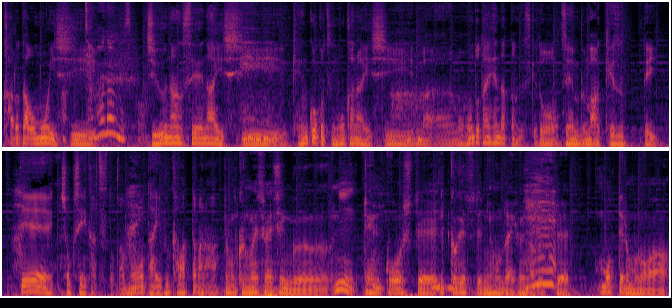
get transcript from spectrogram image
体重いし、邪魔なんですか？柔軟性ないし、肩甲骨動かないし、まあ、もう本当大変だったんですけど、全部まあ削っていって、食生活とかもだいぶ変わったかな。でも車椅子フェンシングに転向して1ヶ月で日本代表になるって持ってるものは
